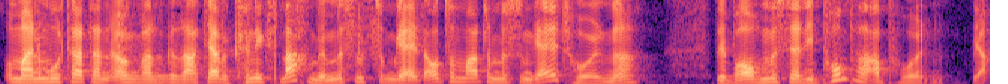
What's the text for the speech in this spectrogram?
Und meine Mutter hat dann irgendwann gesagt, ja, wir können nichts machen, wir müssen zum Geldautomat und müssen Geld holen, ne? Wir brauchen, müssen ja die Pumpe abholen. Ja.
